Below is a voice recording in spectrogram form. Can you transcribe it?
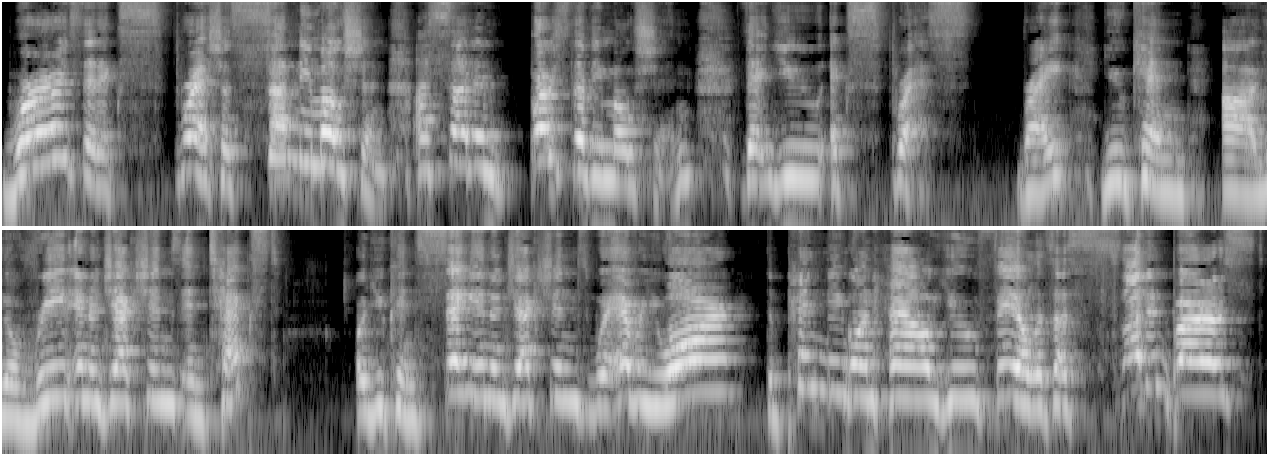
Words that express a sudden emotion, a sudden burst of emotion that you express, right? You can, uh, you'll read interjections in text, or you can say interjections wherever you are, depending on how you feel. It's a sudden burst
